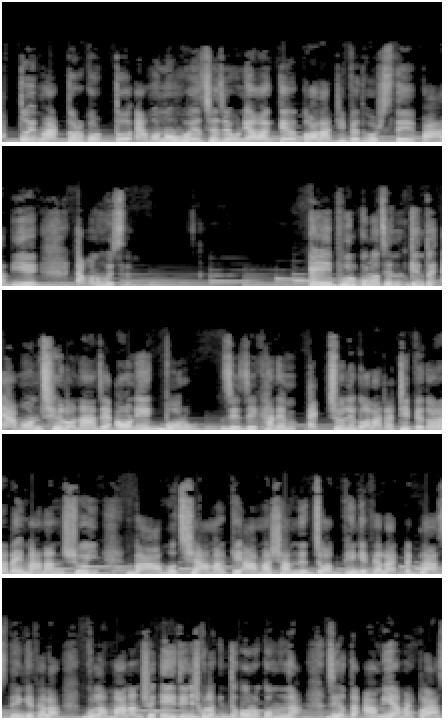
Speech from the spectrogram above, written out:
এতই মারধর করতো, এমনও হয়েছে যে উনি আমাকে গলা টিপে ধরছে, পা দিয়ে। এমন হয়েছে। এই ভুলগুলো কিন্তু এমন ছিল না যে অনেক বড়, যে যেখানে অ্যাকচুয়ালি গলাটা টিপে ধরাটাই মানানসই, বা হচ্ছে আমাকে আমার সামনে জগ ভেঙে ফেলা, একটা গ্লাস ভেঙে ফেলা, গুলা মানানসই। এই জিনিসগুলো কিন্তু ওরকম না। যেহেতু আমি আমার ক্লাস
